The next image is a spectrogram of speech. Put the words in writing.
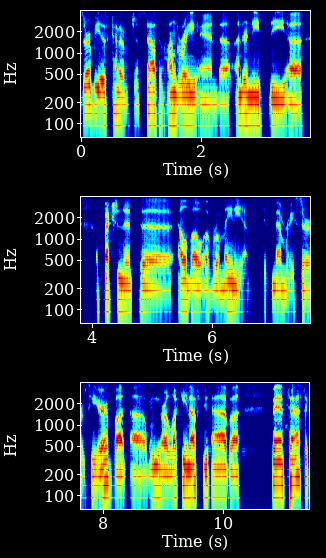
Serbia is kind of just south of Hungary and uh, underneath the uh, affectionate uh, elbow of Romania, if memory serves here. But uh, we are lucky enough to have a fantastic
